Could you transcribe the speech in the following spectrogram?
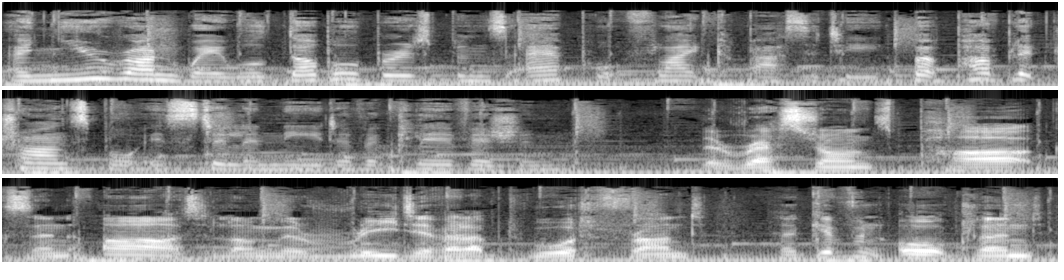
A new runway will double Brisbane's airport flight capacity, but public transport is still in need of a clear vision. The restaurants, parks, and art along the redeveloped waterfront have given Auckland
